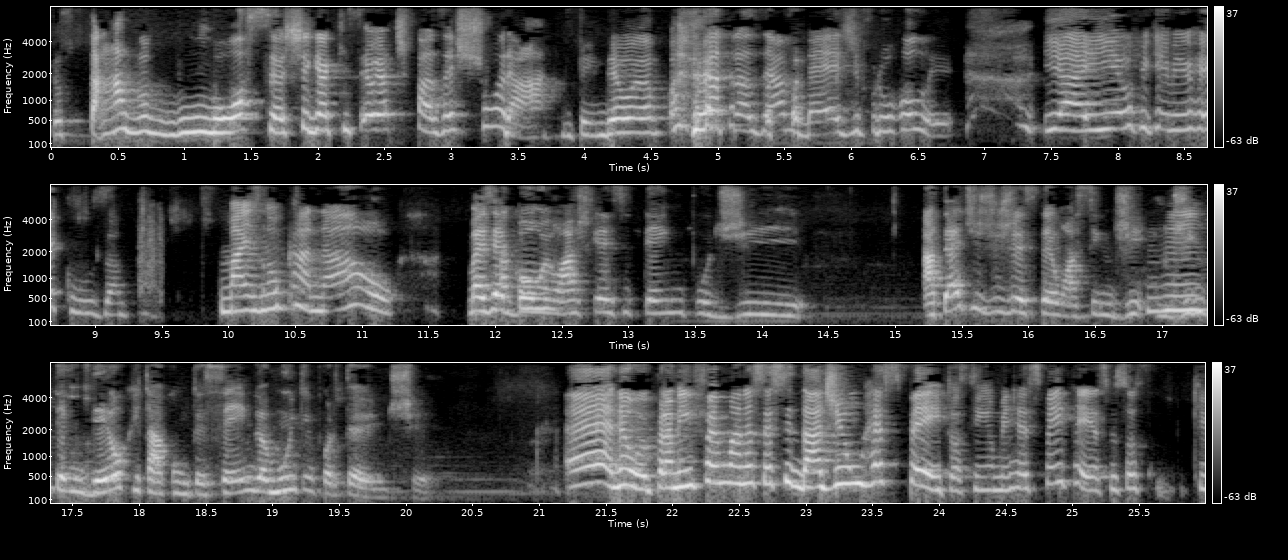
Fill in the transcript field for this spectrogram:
eu tava, nossa, cheguei aqui, eu ia te fazer chorar, entendeu? Eu ia trazer a bad pro rolê. E aí eu fiquei meio reclusa. Mas no canal. Mas é bom, eu acho que esse tempo de. Até de digestão, assim, de, uhum. de entender o que está acontecendo é muito importante. É, não, para mim foi uma necessidade e um respeito, assim, eu me respeitei. As pessoas que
